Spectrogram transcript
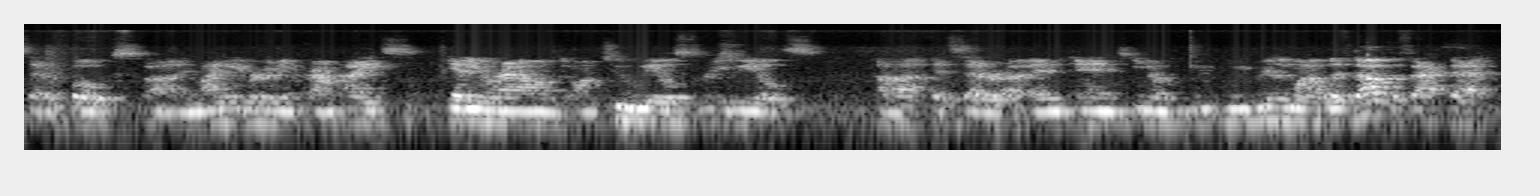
set of folks uh, in my neighborhood in Crown Heights, getting around on two wheels, three wheels, uh, et cetera. And, and you know, we, we really want to lift up the fact that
